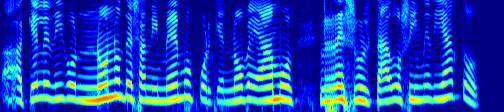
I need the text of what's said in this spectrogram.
¿a qué le digo? No nos desanimemos porque no veamos resultados inmediatos.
